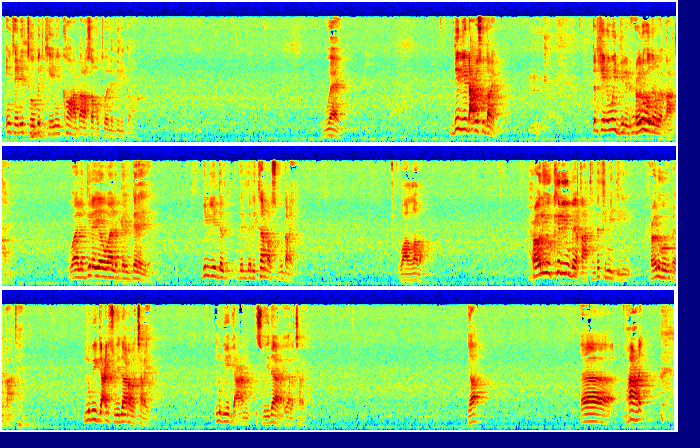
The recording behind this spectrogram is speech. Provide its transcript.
intaynay toobad keenin ka hor haddaa la soo qabto waa la dili doonaa. Waay dil iyo dhac bay isku dareen dadkiina way dileen xoolahoodana way qaateen. Waa la dilaya waa la deldelaya dil iyo del deldelitaan baa la iskugu daray. Waa laba. Xoolihii keliyun bay qaateen dadka may dilin xoolahoodun bay qaateen lugii gacan isweydaara la jaray. Lugii gacan isweydaara ayaa la jaray. Ya? Maxaa hadhay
